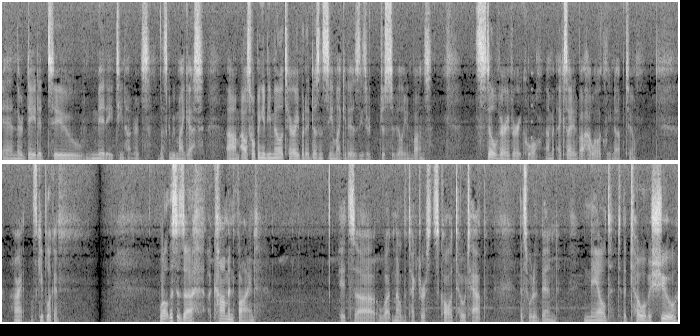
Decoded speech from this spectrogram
and they're dated to mid 1800s. That's going to be my guess. Um, I was hoping it'd be military, but it doesn't seem like it is. These are just civilian buttons. Still very, very cool. I'm excited about how well it cleaned up, too. All right, let's keep looking. Well, this is a, a common find. It's uh, what metal detectorists call a toe tap. This would have been nailed to the toe of a shoe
